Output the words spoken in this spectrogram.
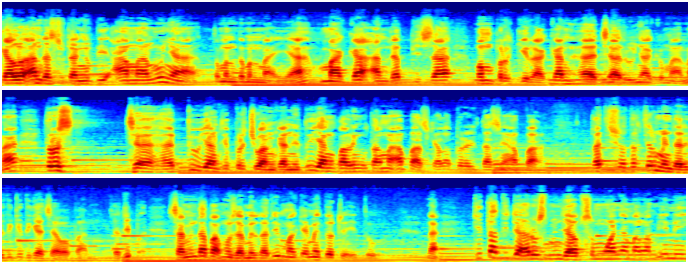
kalau Anda sudah ngerti amanunya teman-teman Maya, maka Anda bisa memperkirakan hajarunya ke mana, terus jahadu yang diperjuangkan itu yang paling utama apa, skala prioritasnya apa. Tadi sudah tercermin dari tiga-tiga jawaban. Jadi saya minta Pak Muzamil tadi memakai metode itu. Nah, kita tidak harus menjawab semuanya malam ini.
